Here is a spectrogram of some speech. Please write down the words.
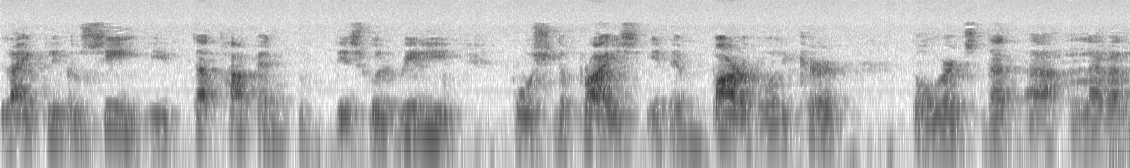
likely to see. If that happen, this will really push the price in a parabolic curve towards that uh, level.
